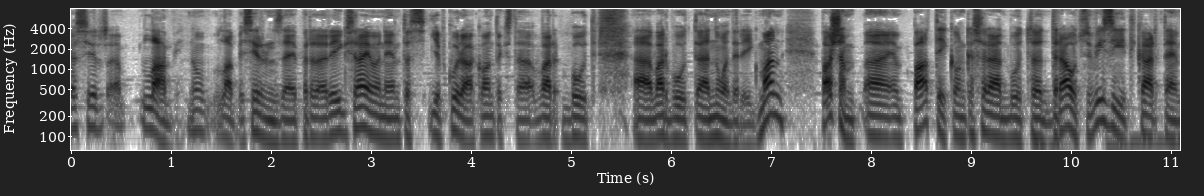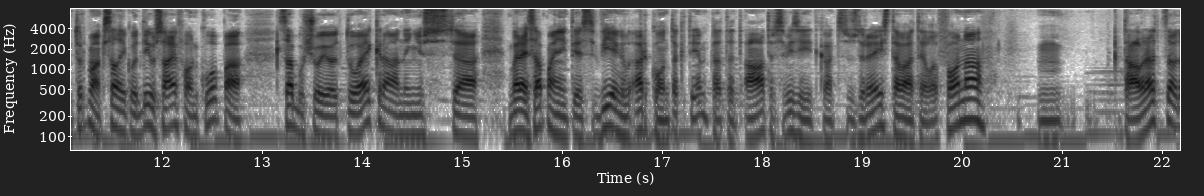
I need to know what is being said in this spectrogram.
kas ir labi. Nu, labi, es ironizēju par Rīgas rajoniem, tas jebkurā kontekstā var būt, var būt noderīgi. Man pašam patika, un kas varētu būt draugs vizīti kartēm, turpmāk saliekot divus iPhone kopā, sabušojot to ekrāniņus, varēs apmainīties viegli ar kontaktiem. Tātad ātras vizītkartes uzreiz tavā telefonā. Tā varētu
